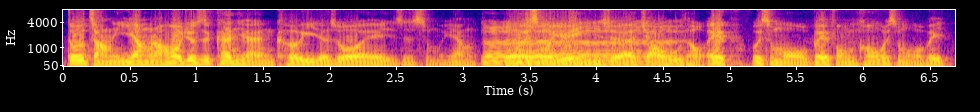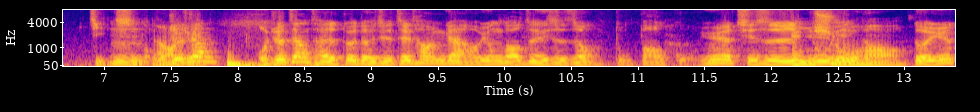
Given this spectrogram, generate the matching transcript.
都长得一样，然后就是看起来很刻意的说，哎、是什么样？对因为什么原因所以要交户头？哎、为什么我被封控？为什么我被警示？嗯，我觉得这样，我觉得这样才是对的，而且这套应该也要用到这一次这种毒包裹，因为其实毒品的齁对，因为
